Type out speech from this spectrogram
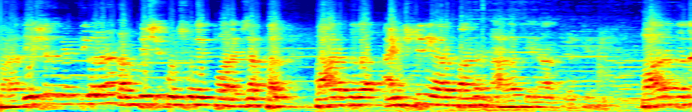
ಹೊರದೇಶದ ವ್ಯಕ್ತಿಗಳನ್ನ ನಮ್ಮ ದೇಶಕ್ಕೆ ಹೋಲಿಸ್ಕೊಂಡಿದ್ದು ಫಾರ್ ಎಕ್ಸಾಂಪಲ್. ಭಾರತದ ಐನ್ಸ್ಟೀನ್ ಯಾರಪ್ಪ ಅಂದ್ರೆ ನಾಗಸೇನ ಅಂತ ಹೇಳ್ತೀವಿ. ಭಾರತದ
